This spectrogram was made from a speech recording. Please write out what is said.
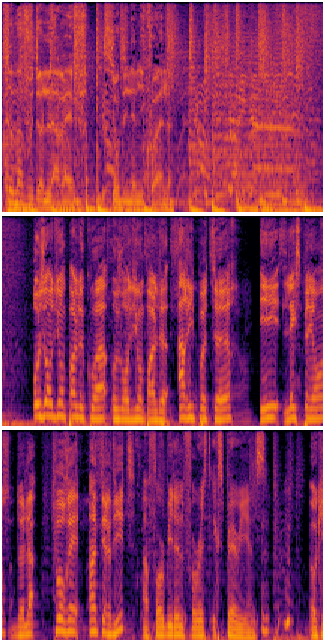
Thomas vous donne la ref sur Dynamic One. Aujourd'hui, on parle de quoi? Aujourd'hui, on parle de Harry Potter et l'expérience de la forêt interdite. A Forbidden Forest Experience. Ok,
